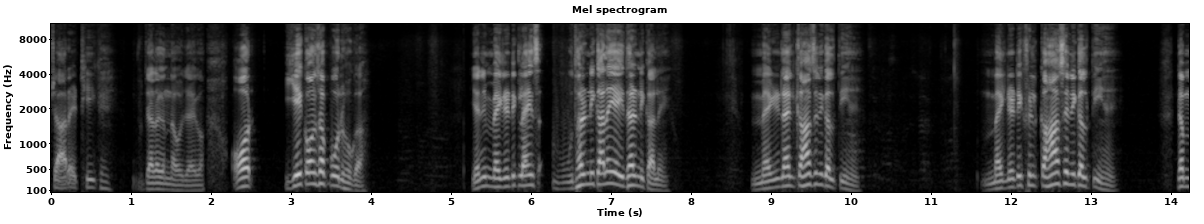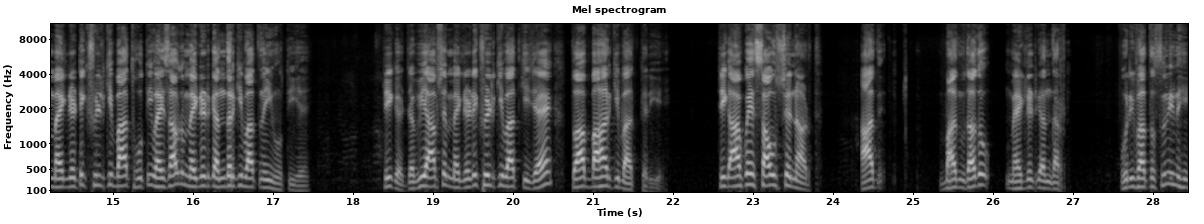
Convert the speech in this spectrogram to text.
चार है, ठीक है। ज़्यादा गंदा हो जाएगा। और ये कौन सा पोल होगा? यानी मैग्नेटिक लाइंस उधर निकालें या इधर निकालें? मैग्नेटिक लाइन कहाँ से निकलती हैं? मैग्नेटिक फ़ील्ड कहाँ से निकलती हैं? जब मैग्नेटिक फ़ील्ड की बात होती भाई साहब तो मैग्नेट के अंदर की बात नहीं होती है। ठीक है, जब भी आपसे मैग्नेटिक फ़ील्ड की बात की जाए तो आप बाहर की बात करिए। ठीक है आप कहें साउथ से नॉर्थ आज बात बता दो मैग्नेट के अंदर। पूरी बात तो सुनी नहीं।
